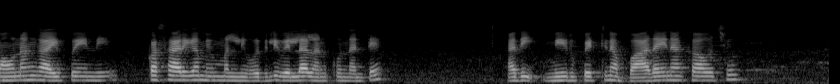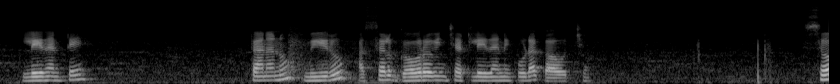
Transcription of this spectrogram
మౌనంగా అయిపోయింది. ఒక్కసారిగా మిమ్మల్ని వదిలి వెళ్ళాలనుకుందంటే అది మీరు పెట్టిన బాధ అయినా కావచ్చు లేదంటే తనను మీరు అస్సలు గౌరవించట్లేదని కూడా కావచ్చు. సో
